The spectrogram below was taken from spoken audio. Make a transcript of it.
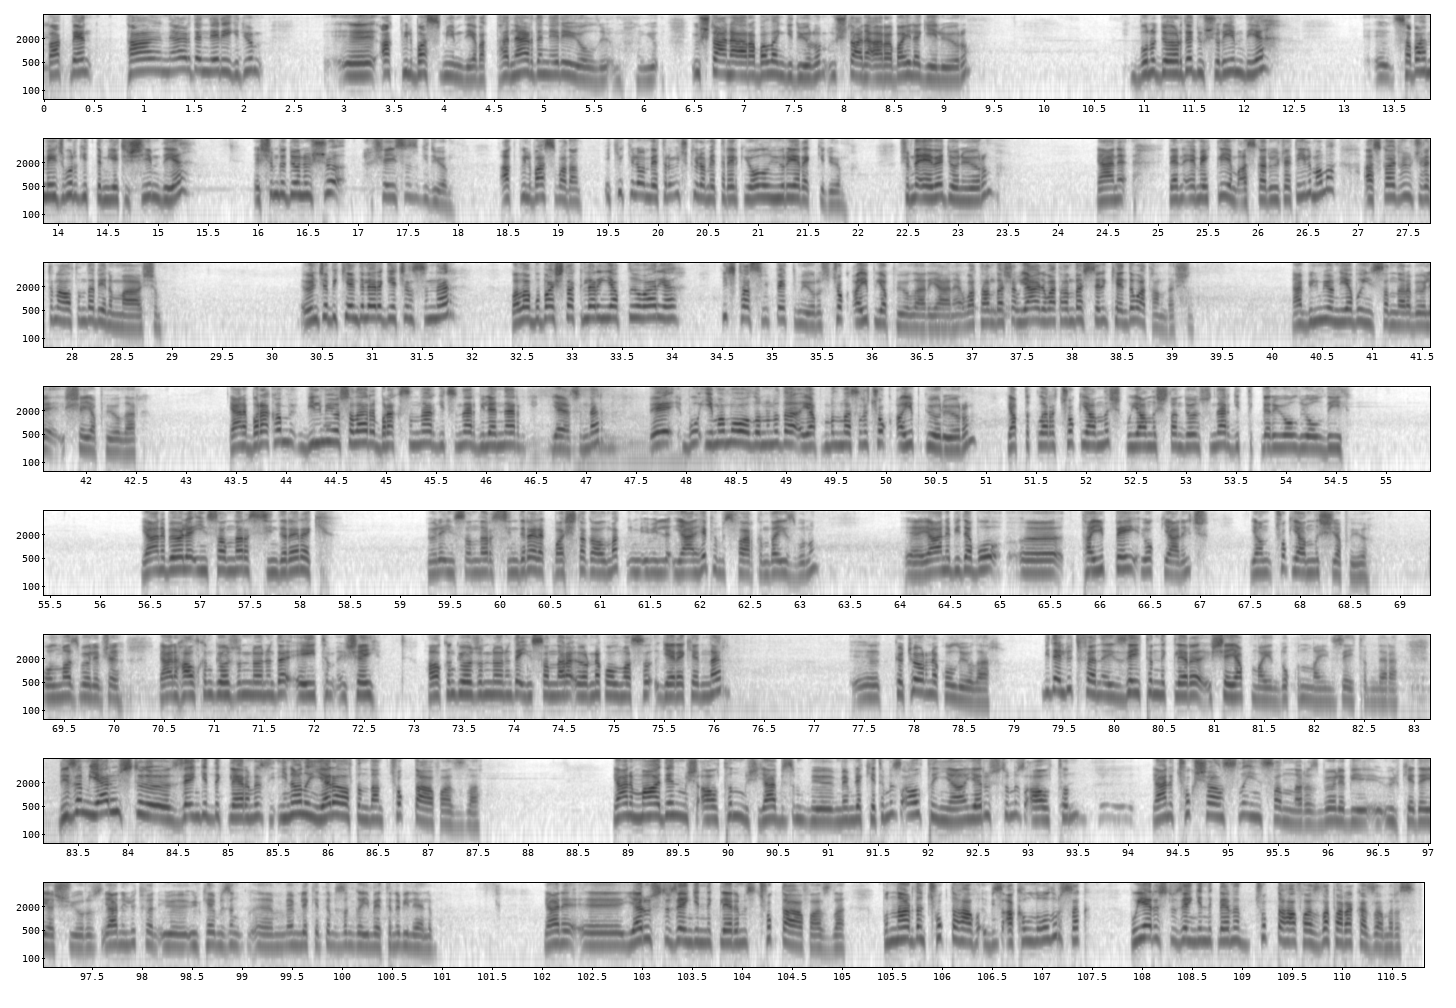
Bak ben ta nereden nereye gidiyorum? Ee, akbil basmayayım diye bak ta nereden nereye yolluyorum. Üç tane arabayla gidiyorum. Üç tane arabayla geliyorum. Bunu dörde düşüreyim diye. e, sabah mecbur gittim yetişeyim diye. E şimdi dönüşü şeysiz gidiyorum. Akbil basmadan. 2 kilometre, 3 kilometrelik yolu yürüyerek gidiyorum. Şimdi eve dönüyorum. Yani ben emekliyim, asgari ücret değilim ama asgari ücretin altında benim maaşım. Önce bir kendileri geçinsinler. Valla bu baştakilerin yaptığı var ya hiç tasvip etmiyoruz. Çok ayıp yapıyorlar yani. Vatandaşım yani vatandaş senin kendi vatandaşın. Yani bilmiyorum niye bu insanlara böyle şey yapıyorlar. Yani bırakam bilmiyorsalar bıraksınlar gitsinler bilenler gelsinler. Ve bu İmamoğlu'nun da yapılmasını çok ayıp görüyorum. Yaptıkları çok yanlış. Bu yanlıştan dönsünler gittikleri yol yol değil. Yani böyle insanları sindirerek böyle insanları sindirerek başta kalmak yani hepimiz farkındayız bunun. Ee, yani bir de bu e, Tayyip Bey yok yani hiç yan, çok yanlış yapıyor. Olmaz böyle bir şey. Yani halkın gözünün önünde eğitim şey halkın gözünün önünde insanlara örnek olması gerekenler e, kötü örnek oluyorlar. Bir de lütfen e, zeytinliklere şey yapmayın, dokunmayın zeytinlere. Bizim yerüstü zenginliklerimiz inanın yer altından çok daha fazla. Yani madenmiş, altınmış. Ya bizim e, memleketimiz altın ya. Yerüstümüz altın. Yani çok şanslı insanlarız. Böyle bir ülkede yaşıyoruz. Yani lütfen e, ülkemizin, e, memleketimizin kıymetini bilelim. Yani e, yerüstü zenginliklerimiz çok daha fazla. Bunlardan çok daha biz akıllı olursak bu yerüstü zenginliklerine çok daha fazla para kazanırız.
